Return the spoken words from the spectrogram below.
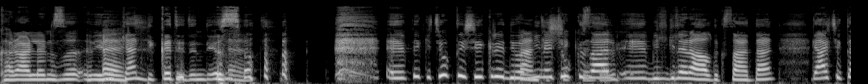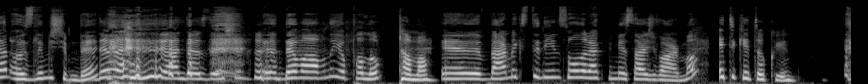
kararlarınızı verirken Evet. dikkat edin diyorsun. Evet. E, peki çok teşekkür ediyorum. Ben Yine çok teşekkür güzel e, bilgiler aldık senden. Gerçekten özlemişim de. Değil mi? ben de özlemişim. E, Devamını yapalım. tamam. E, vermek istediğin son olarak bir mesaj var mı? Etiket okuyun.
